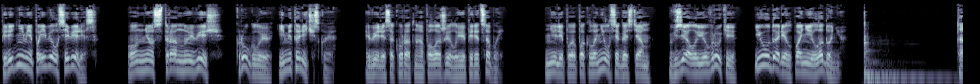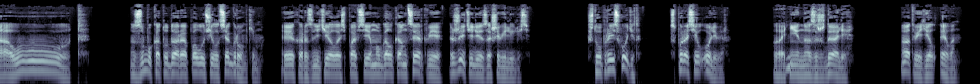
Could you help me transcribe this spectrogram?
Перед ними появился Велес. Он нес странную вещь, круглую и металлическую. Велес аккуратно положил ее перед собой. Нелепо поклонился гостям, взял ее в руки и ударил по ней ладонью. Таут! Звук от удара получился громким. Эхо разлетелось по всем уголкам церкви, жители зашевелились. «Что происходит?» — спросил Оливер. «Они нас ждали», — ответил Эван.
